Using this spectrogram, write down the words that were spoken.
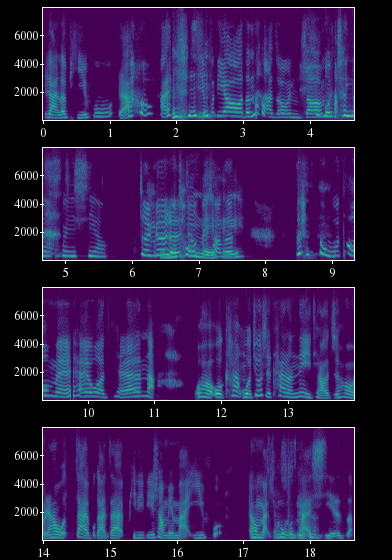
染了皮肤，然后还 洗不掉的那种，你知道吗？我真的会笑，整个人就非常的，对，无透美黑，我天呐，哇，我看我就是看了那一条之后，然后我再也不敢在 PDD 上面买衣服，然后买裤子、买鞋子，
